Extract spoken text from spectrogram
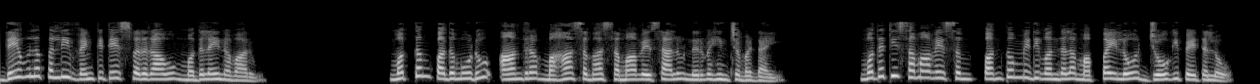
దేవులపల్లి వెంకటేశ్వరరావు మొదలైనవారు. మొత్తం పదమూడు ఆంధ్ర మహాసభ సమావేశాలు నిర్వహించబడ్డాయి. మొదటి సమావేశం పంతొమ్మిది వందల ముప్పైలో జోగిపేటలో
